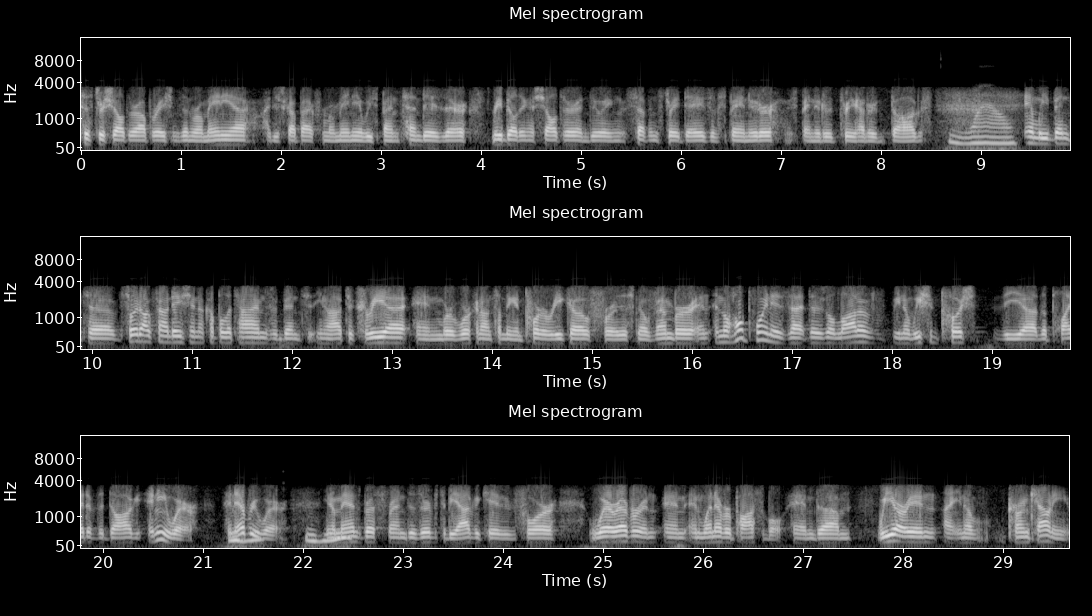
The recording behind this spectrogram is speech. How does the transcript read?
sister shelter operations in Romania. I just got back from Romania. We spent 10 days there rebuilding a shelter and doing seven straight days of spay and neuter. We spay neutered 300 dogs. Wow. And we've been to Soi Dog Foundation a couple of times. We've been to, you know out to Korea and we're working on something in Puerto Rico for this November. And, and the whole point is that there's a lot of, you know, we should push the uh, the plight of the dog anywhere and mm-hmm. everywhere. Mm-hmm. You know, man's best friend deserves to be advocated for wherever and, and, and whenever possible. And um, we are in, uh, you know, Kern County,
